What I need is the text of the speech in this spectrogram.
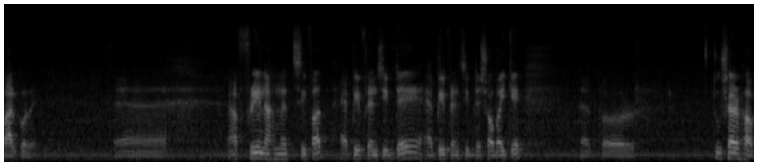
পার করে। Afrin Ahmed Sifat, happy friendship day, happy friendship day সবাইকে। তারপর তুষার হক,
